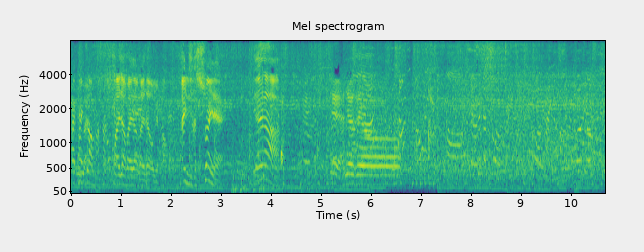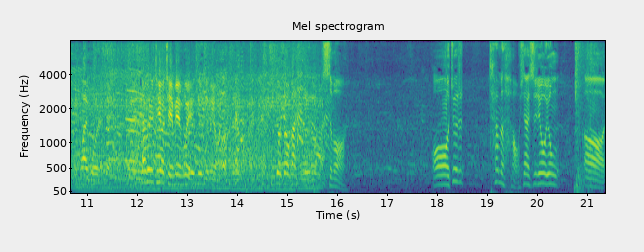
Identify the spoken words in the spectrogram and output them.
拍拍照吗？拍照，拍照，拍照，OK，好。哎，你很帅耶！天啊！네 안녕하세요. 外国人对。 WTO 姐妹会弟兄姐妹有吗？你就说看，你就说。什么？哦，就是他们好像是又用，哦、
